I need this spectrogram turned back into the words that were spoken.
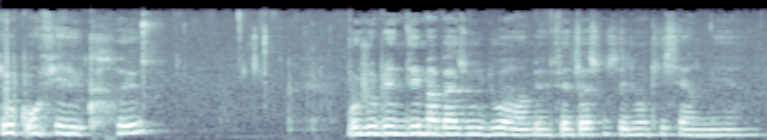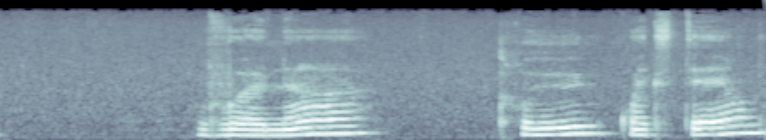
Donc, on fait le creux. Bon, je vais blender ma base au doigt. Hein. De toute façon, c'est le long mais... Euh, voilà. Creux, coin externe.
